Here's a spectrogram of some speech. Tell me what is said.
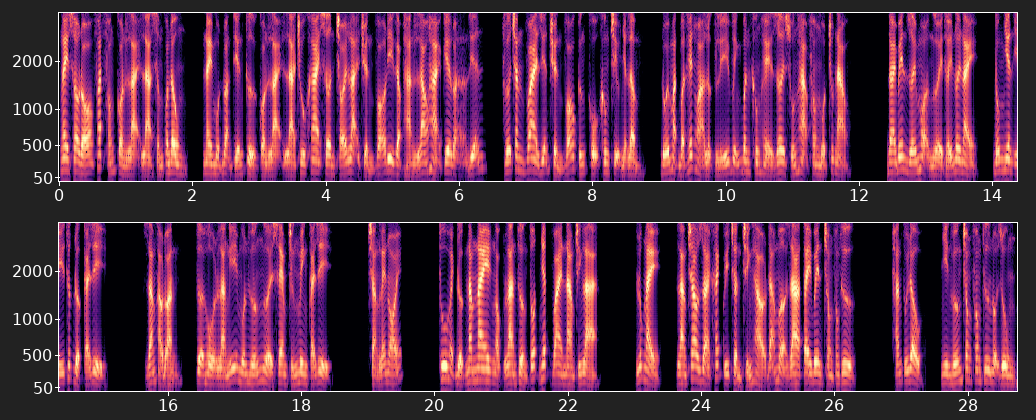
Ngay sau đó phát phóng còn lại là sấm quan đông, này một đoạn tiến cử còn lại là chu khai sơn trói lại chuyển võ đi gặp hàn lão hải kia đoạn diễn, hứa chăn vai diễn chuyển võ cứng cổ không chịu nhận lầm, đối mặt bật hết hỏa lực lý vĩnh bân không hề rơi xuống hạ phong một chút nào. Đài bên dưới mọi người thấy nơi này, đông nhiên ý thức được cái gì? Giám khảo đoàn, tựa hồ là nghĩ muốn hướng người xem chứng minh cái gì? Chẳng lẽ nói thu hoạch được năm nay ngọc lan thưởng tốt nhất vai nam chính là. Lúc này làm trao giải khách quý trần chính hào đã mở ra tay bên trong phong thư. Hắn cúi đầu nhìn hướng trong phong thư nội dung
